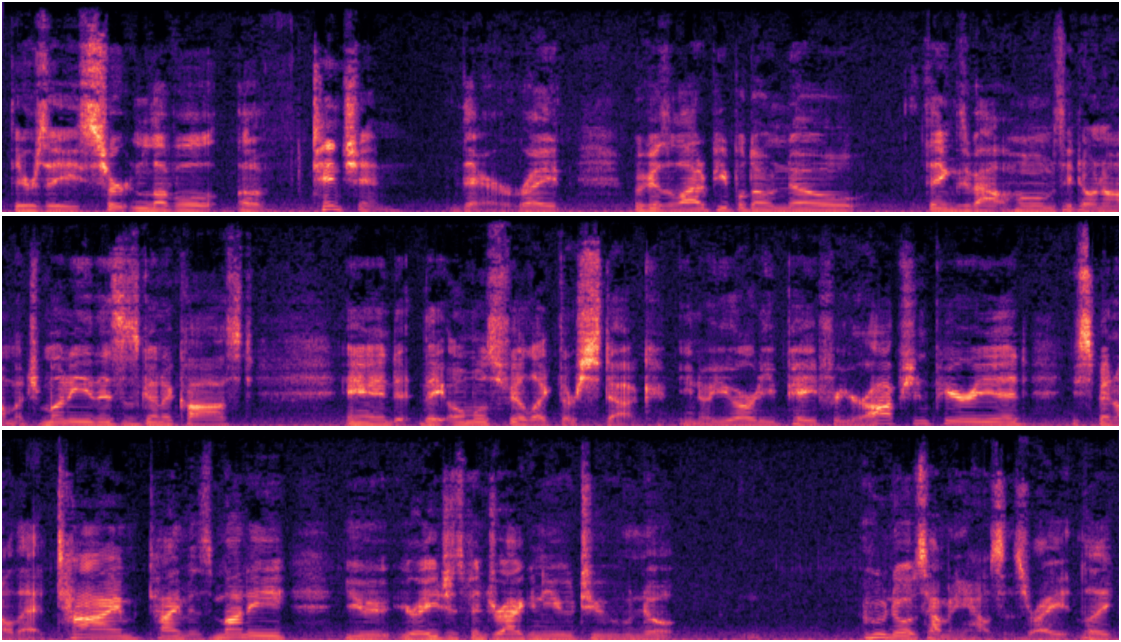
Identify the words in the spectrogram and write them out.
there's a certain level of tension there, right? Because a lot of people don't know things about homes, they don't know how much money this is gonna cost, and they almost feel like they're stuck. You know, you already paid for your option period, you spent all that time, time is money, you your agent's been dragging you to know who knows how many houses, right? Like,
